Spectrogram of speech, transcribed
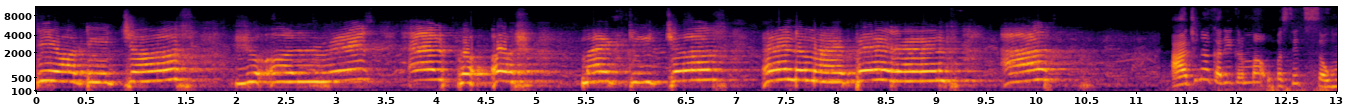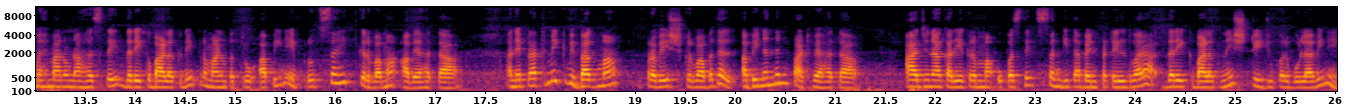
Dear teachers, you always help us. આજના કાર્યક્રમમાં ઉપસ્થિત સૌ મહેમાનોના હસ્તે દરેક બાળકને પ્રમાણપત્રો આપીને પ્રોત્સાહિત કરવામાં આવ્યા હતા અને પ્રાથમિક વિભાગમાં પ્રવેશ કરવા બદલ અભિનંદન પાઠવ્યા હતા. આજના કાર્યક્રમમાં ઉપસ્થિત સંગીતાબેન પટેલ દ્વારા દરેક બાળકને સ્ટેજ ઉપર બોલાવીને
